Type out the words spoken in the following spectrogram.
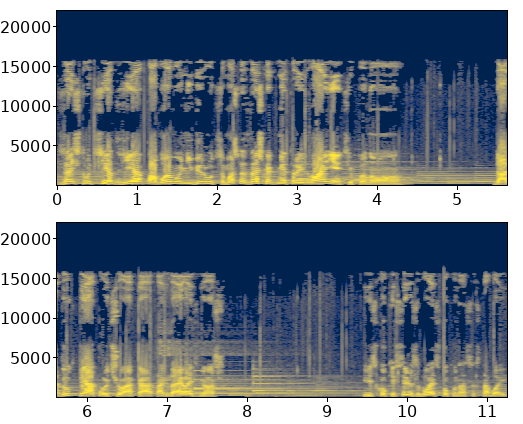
Значит, вот те две, по-моему, не берутся. Может, ты знаешь, как метроидвания, типа, ну... Дадут пятого чувака, тогда и возьмешь. Или сколько? Я все время забываю, сколько у нас их с тобой.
